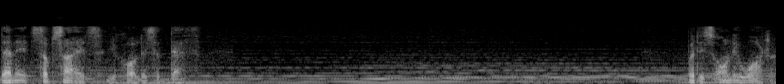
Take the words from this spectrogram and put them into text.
Then it subsides. You call this a death. But it's only water.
